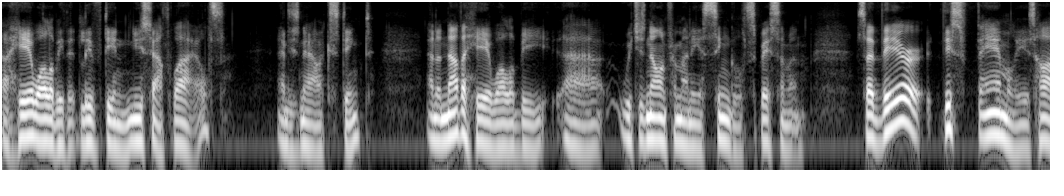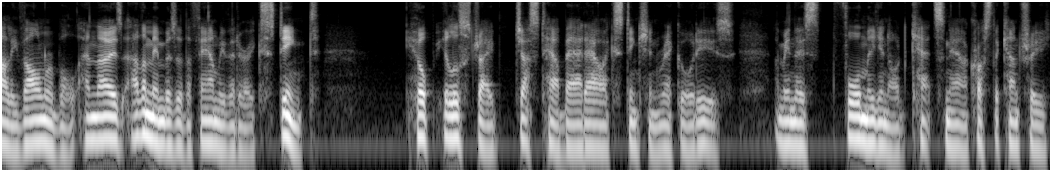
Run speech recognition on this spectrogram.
a hare wallaby that lived in New South Wales and is now extinct, and another hare wallaby uh, which is known from only a single specimen. So there, this family is highly vulnerable, and those other members of the family that are extinct help illustrate just how bad our extinction record is. I mean, there's four million odd cats now across the country,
